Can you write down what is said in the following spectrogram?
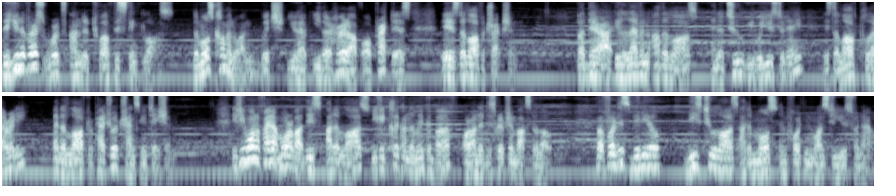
The universe works under 12 distinct laws. The most common one, which you have either heard of or practiced, is the law of attraction. But there are 11 other laws, and the two we will use today is the law of polarity and the law of perpetual transmutation. If you want to find out more about these other laws, you can click on the link above or on the description box below. But for this video, these two laws are the most important ones to use for now.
